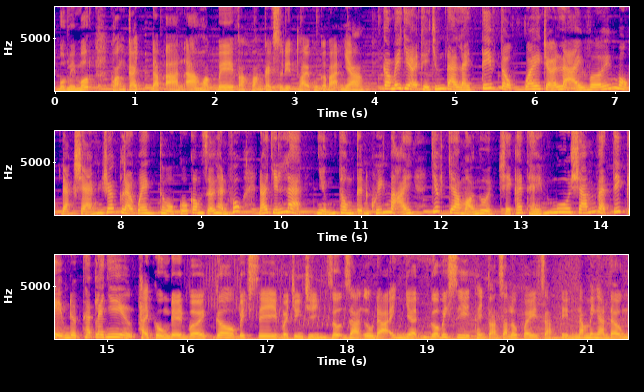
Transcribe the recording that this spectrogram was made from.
41, khoảng cách đáp án A hoặc B và khoảng cách số điện thoại của các bạn nhé. Còn bây giờ thì chúng ta lại tiếp tục quay trở lại với một đặc sản rất là quen thuộc của công xưởng hạnh phúc đó chính là những thông tin khuyến mãi giúp cho mọi người sẽ có thể mua sắm và tiết kiệm được thật là nhiều. Hãy cùng đến với Go Big C với chương trình rộn ràng ưu đãi nhận Go Big C thanh toán Zalo Pay giảm đến 50.000 đồng.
